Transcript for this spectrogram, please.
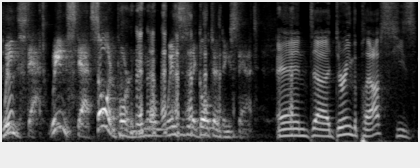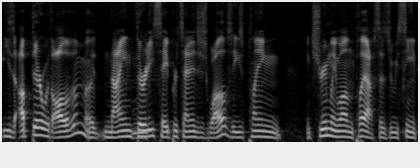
Win stat, win stat, so important. Even though wins isn't a goaltending stat. and uh, during the playoffs, he's he's up there with all of them. Uh, Nine thirty save percentage as well. So he's playing extremely well in the playoffs, as we've seen.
